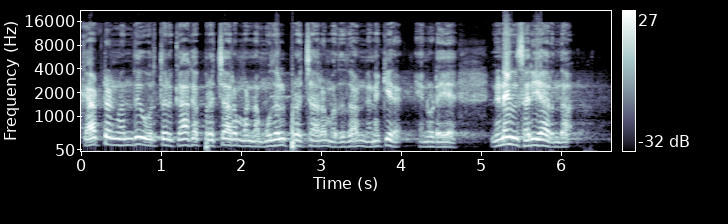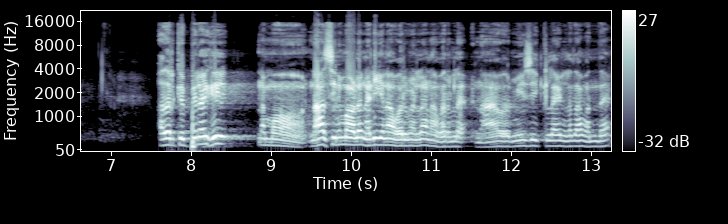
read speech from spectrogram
கேப்டன் வந்து ஒருத்தருக்காக பிரச்சாரம் பண்ண முதல் பிரச்சாரம் அதுதான் நினைக்கிறேன். என்னுடைய நினைவு சரியாக இருந்தால் அதற்கு பிறகு நம்ம நான் சினிமாவில் நடிகனாக வருவேன்லாம் நான் வரல. நான் ஒரு மியூசிக் லைனில் தான் வந்தேன்.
